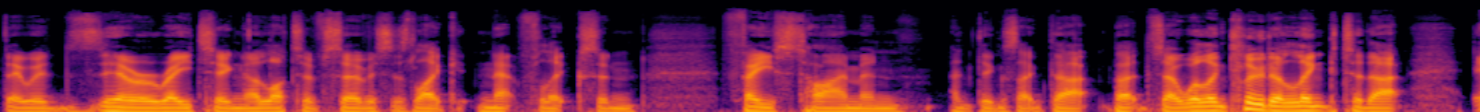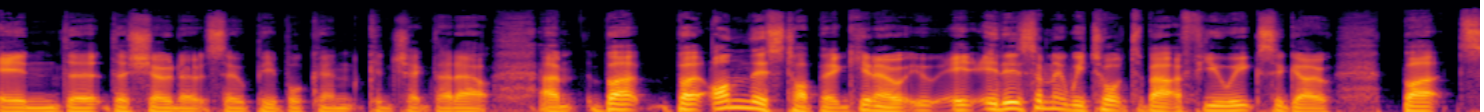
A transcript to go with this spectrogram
they were zero rating a lot of services like Netflix and FaceTime and and things like that. But so we'll include a link to that in the, the show notes so people can can check that out. Um, but but on this topic, you know, it, it is something we talked about a few weeks ago. But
